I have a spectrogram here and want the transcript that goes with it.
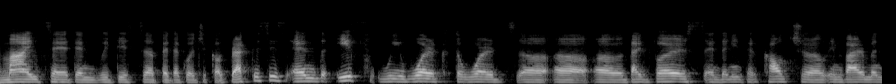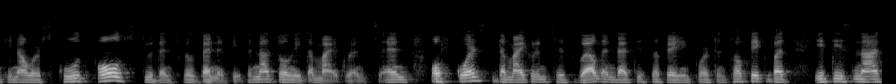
mindset and with these uh, pedagogical practices. And if we work towards uh, uh, a diverse and an intercultural environment in our schools, all students will benefit, and not only the migrants. And of course, the migrants as well, and that is a very important topic, but it is not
